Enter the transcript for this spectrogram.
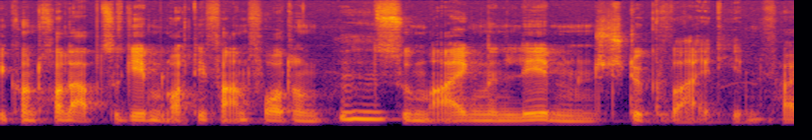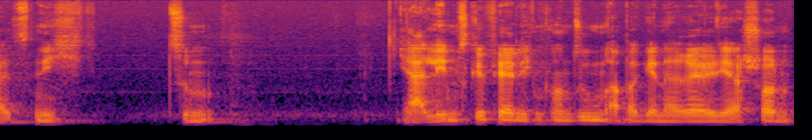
die Kontrolle abzugeben und auch die Verantwortung Mhm. zum eigenen Leben, ein Stück weit jedenfalls. Nicht zum ja, lebensgefährlichen Konsum, aber generell ja schon,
